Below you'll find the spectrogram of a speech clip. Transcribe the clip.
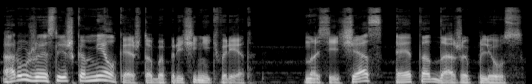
Оружие слишком мелкое, чтобы причинить вред — Но сейчас это даже плюс.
